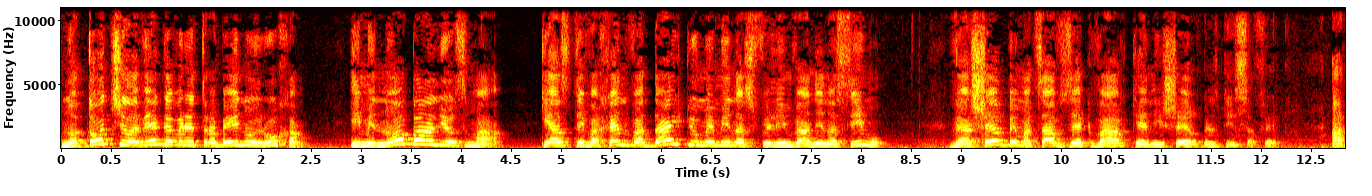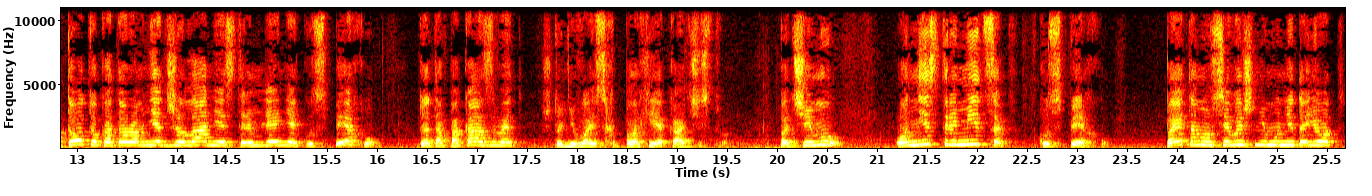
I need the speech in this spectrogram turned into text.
Но тот человек, говорит Рабейну и Рухам, именно Бальюзма, Киастивахен Вадайкю Меминаш Филим Ванинасиму, Вяшер Бемацав Зек Варкен и Шер Бельтисафек. А тот, у которого нет желания, и стремления к успеху, то это показывает, что у него есть плохие качества. Почему? Он не стремится к успеху. Поэтому Всевышнему не дает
